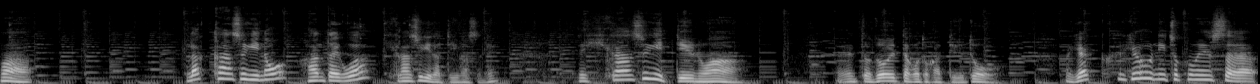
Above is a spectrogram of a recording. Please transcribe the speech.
まあ楽観主義の反対語は悲観主義だって言いますね。で悲観主義っていうのは、えっと、どういったことかっていうと逆境に直面した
